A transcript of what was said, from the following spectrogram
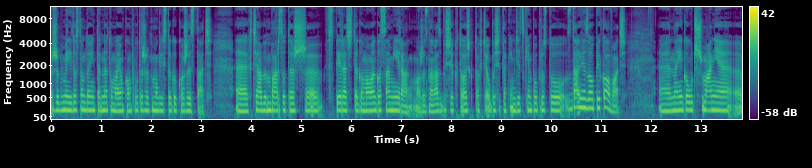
żeby mieli dostęp do internetu, mają komputer, żeby mogli z tego korzystać. Chciałabym bardzo też wspierać tego małego Samira. Może znalazłby się ktoś, kto chciałby się takim dzieckiem po prostu zdalnie zaopiekować. E, na jego utrzymanie e,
